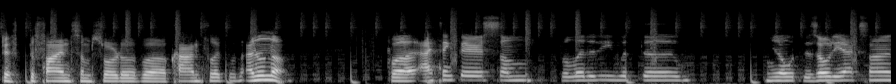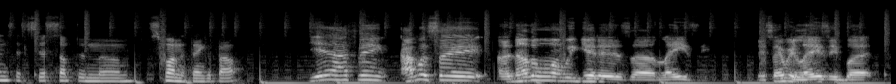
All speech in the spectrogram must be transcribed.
to, to find some sort of uh, conflict with. I don't know, but I think there's some validity with the, you know, with the zodiac signs. It's just something um, it's fun to think about. Yeah, I think I would say another one we get is uh, lazy. They say we're lazy, but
